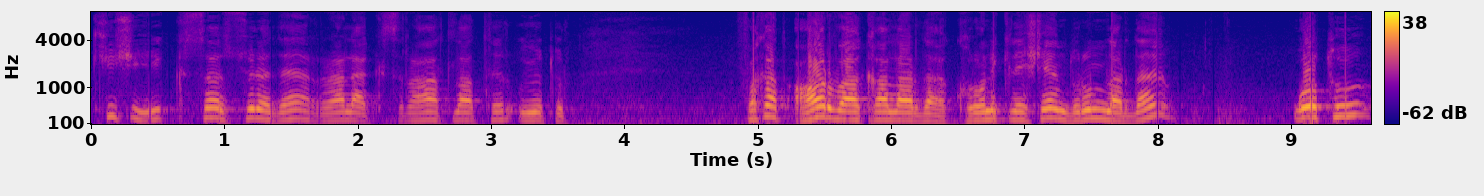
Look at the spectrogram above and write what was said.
kişiyi kısa sürede relax, rahatlatır, uyutur. Fakat ağır vakalarda, kronikleşen durumlarda otu,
